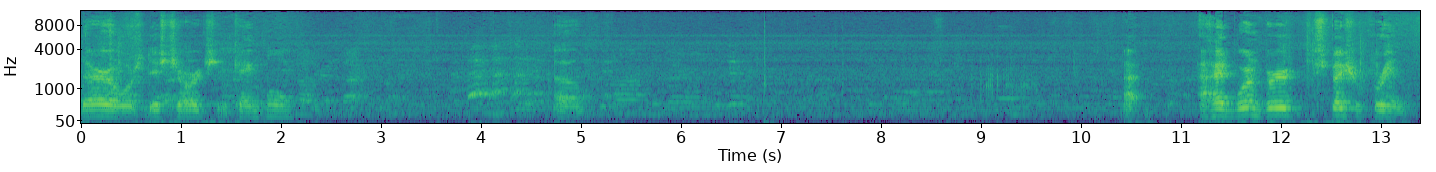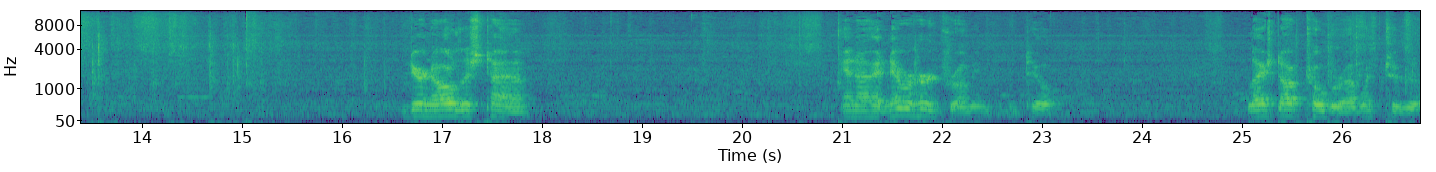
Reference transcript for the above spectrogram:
there I was discharged and came home. Um, I, I had one very special friend during all this time, and I had never heard from him until last October. I went to the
